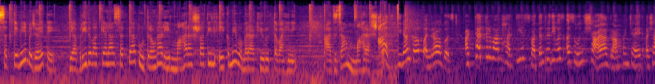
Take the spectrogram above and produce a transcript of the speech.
सत्यमेव जयते. या ब्रीद वाक्याला सत्यात उतरवणारी महाराष्ट्रातील एकमेव मराठी वृत्तवाहिनी. आजचा महाराष्ट्र. आज दिनांक पंधरा ऑगस्ट. अठ्याहत्तरवा भारतीय स्वातंत्र्य दिवस असून शाळा ग्रामपंचायत अशा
